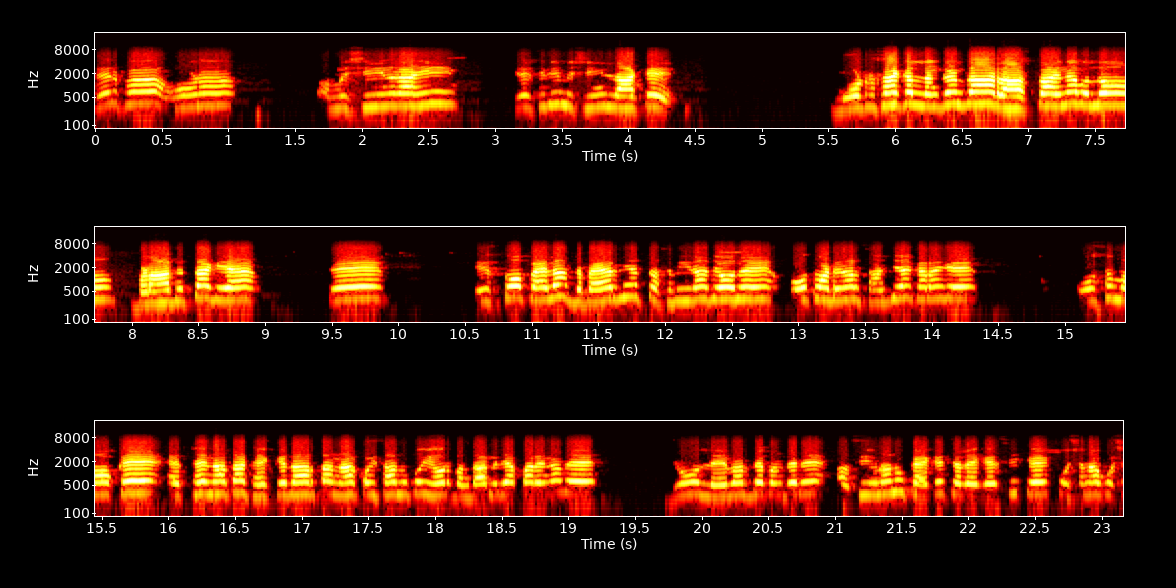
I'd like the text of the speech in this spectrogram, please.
ਸਿਰਫ ਹੁਣ ਮਸ਼ੀਨ ਰਾਹੀਂ ਜੇਸੀਬੀ ਮਸ਼ੀਨ ਲਾ ਕੇ ਮੋਟਰਸਾਈਕਲ ਲੰਘਣ ਦਾ ਰਾਸਤਾ ਇਹਨਾਂ ਵੱਲੋਂ ਬਣਾ ਦਿੱਤਾ ਗਿਆ ਤੇ ਇਸ ਤੋਂ ਪਹਿਲਾਂ ਦੁਪਹਿਰ ਦੀਆਂ ਤਸਵੀਰਾਂ ਜੋ ਨੇ, ਉਹ ਤੁਹਾਡੇ ਨਾਲ ਸਾਂਝੀਆਂ ਕਰਾਂਗੇ। ਉਸ ਮੌਕੇ ਇੱਥੇ ਨਾ ਤਾਂ ਠੇਕੇਦਾਰ ਤਾਂ ਨਾ ਕੋਈ ਸਾਨੂੰ ਕੋਈ ਹੋਰ ਬੰਦਾ ਮਿਲਿਆ, ਪਰ ਇਹਨਾਂ ਦੇ ਜੋ ਲੇਬਰ ਦੇ ਬੰਦੇ ਨੇ, ਅਸੀਂ ਉਹਨਾਂ ਨੂੰ ਕਹਿ ਕੇ ਚਲੇ ਗਏ ਸੀ ਕਿ ਕੁਛ ਨਾ ਕੁਛ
